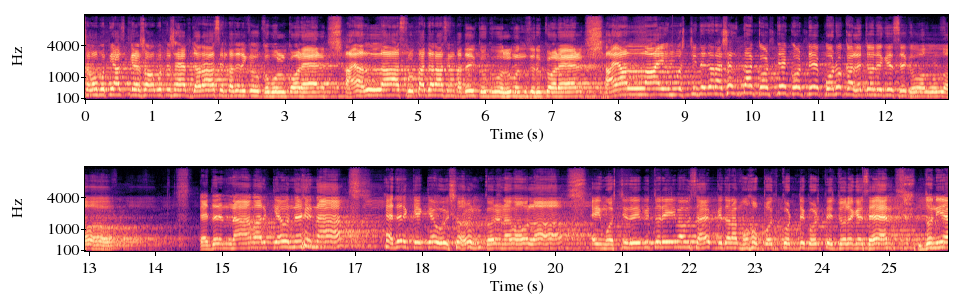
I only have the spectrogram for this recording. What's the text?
সভাপতি আজকে সভাপতি সাহেব যারা আছেন, তাদেরকেও কবুল করেন। আয় আল্লাহ, শ্রোতা যারা আছেন, তাদেরকেও কবুল মঞ্জুর করেন। আয় আল্লাহ মসজিদে যারা সেজদা করতে করতে পরকালে চলে গেছে গো আল্লাহ। এদের নাম আর কেউ নেই না। এদেরকে কেউ স্মরণ করে না, মাওলা। এই মসজিদের ভিতরে ইমাম সাহেবকে যারা মহব্বত করতে করতে চলে গেছেন, দুনিয়া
